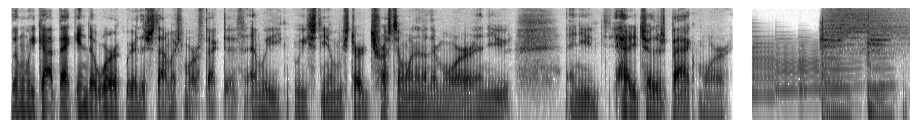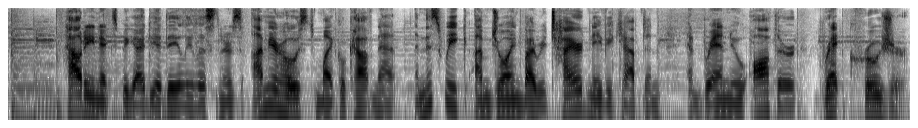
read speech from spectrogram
When we got back into work, we were just that much more effective, and we we you know we started trusting one another more, and you and you had each other's back more. Howdy, Next Big Idea Daily listeners. I'm your host, Michael Kovnat, and this week I'm joined by retired Navy captain and brand new author, Brett Crozier.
